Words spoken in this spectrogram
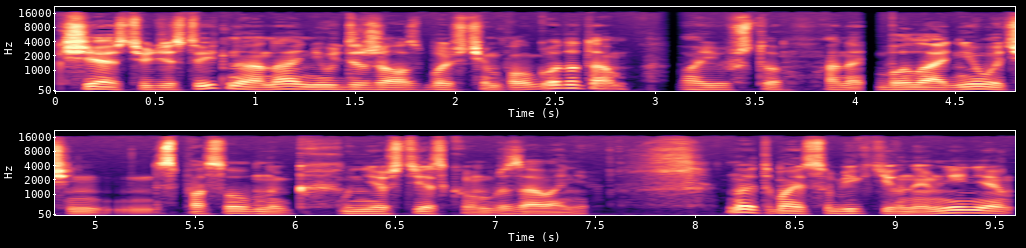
к счастью, действительно, она не удержалась больше, чем полгода там. Боюсь, что она была не очень способна к университетскому образованию. Но это мое субъективное мнение.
